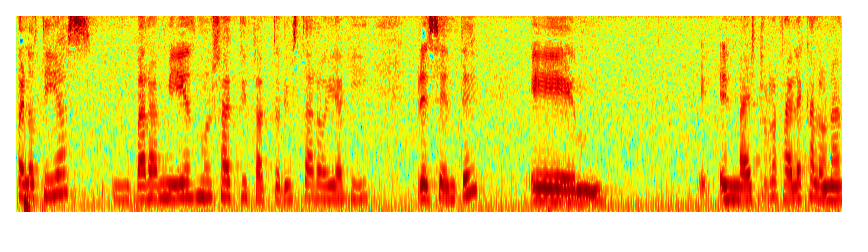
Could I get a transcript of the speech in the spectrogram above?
Buenos días, para mí es muy satisfactorio estar hoy aquí presente. Em, el maestro Rafael Escalona,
